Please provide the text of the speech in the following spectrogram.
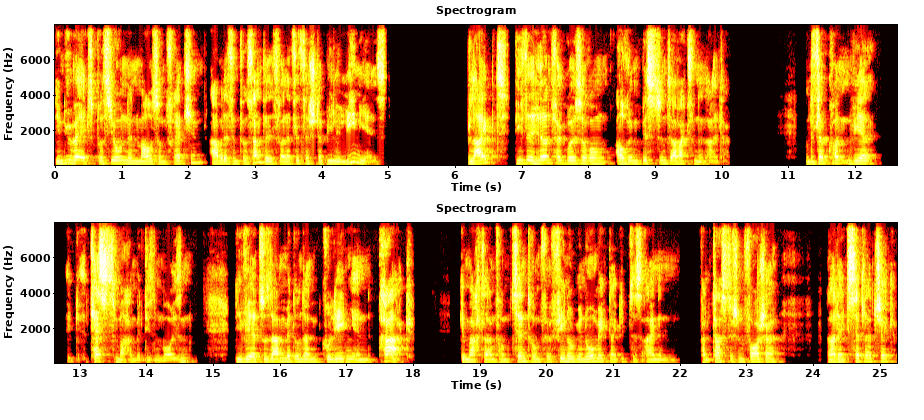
den Überexpressionen in Maus und Frettchen. Aber das Interessante ist, weil das jetzt eine stabile Linie ist, bleibt diese Hirnvergrößerung auch im bis ins Erwachsenenalter. Und deshalb konnten wir Tests machen mit diesen Mäusen, die wir zusammen mit unseren Kollegen in Prag gemacht haben vom Zentrum für Phänogenomik. Da gibt es einen fantastischen Forscher, Radek Sedlacek,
